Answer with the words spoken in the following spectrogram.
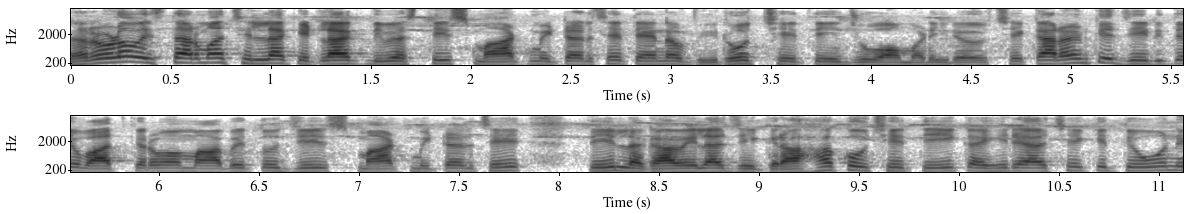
નરોડા વિસ્તારમાં છેલ્લા કેટલાક દિવસથી સ્માર્ટ મીટર છે, તેનો વિરોધ છે તે જોવા મળી રહ્યો છે. કારણ કે જે રીતે વાત કરવામાં આવે તો જે સ્માર્ટ મીટર છે તે લગાવેલા જે ગ્રાહકો છે તે કહી રહ્યા છે કે તેઓને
